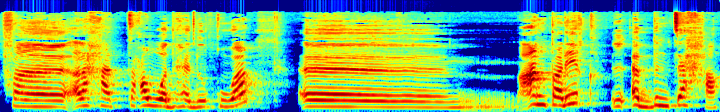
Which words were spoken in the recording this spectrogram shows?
فراح تعوض هذه القوة عن طريق الأب نتاعها.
